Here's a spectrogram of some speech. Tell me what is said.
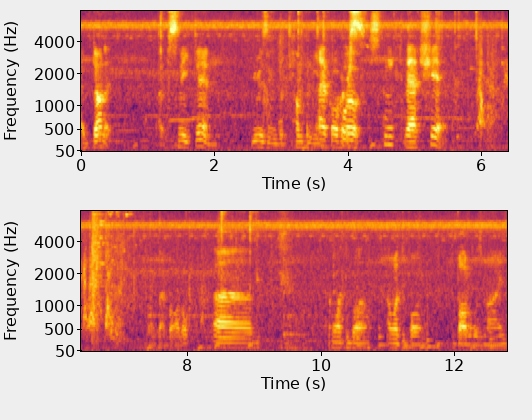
I've done it. I've sneaked in using the company I've quote force. sneaked that shit. Want that bottle. Um, I want the ball. I want the bottle. The bottle is mine.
